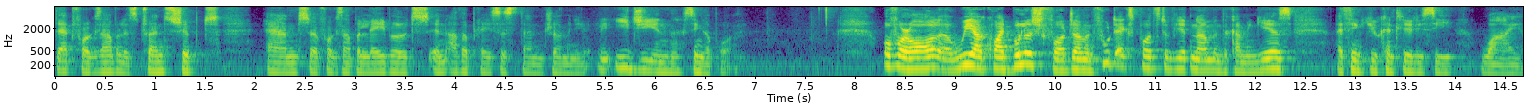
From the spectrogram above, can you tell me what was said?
that, for example, is transshipped and, uh, for example, labeled in other places than Germany, e.g., in Singapore. Overall, uh, we are quite bullish for German food exports to Vietnam in the coming years. I think you can clearly see why.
